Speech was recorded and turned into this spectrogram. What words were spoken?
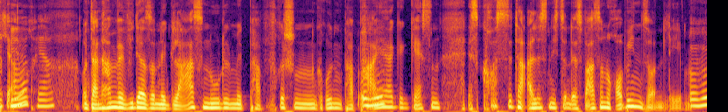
ich Kartenspiel. auch, ja. Und dann haben wir wieder so eine Glasnudel mit frischen grünen Papaya Mhm. gegessen. Es kostete alles nichts und es war so ein Robinson-Leben. Und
